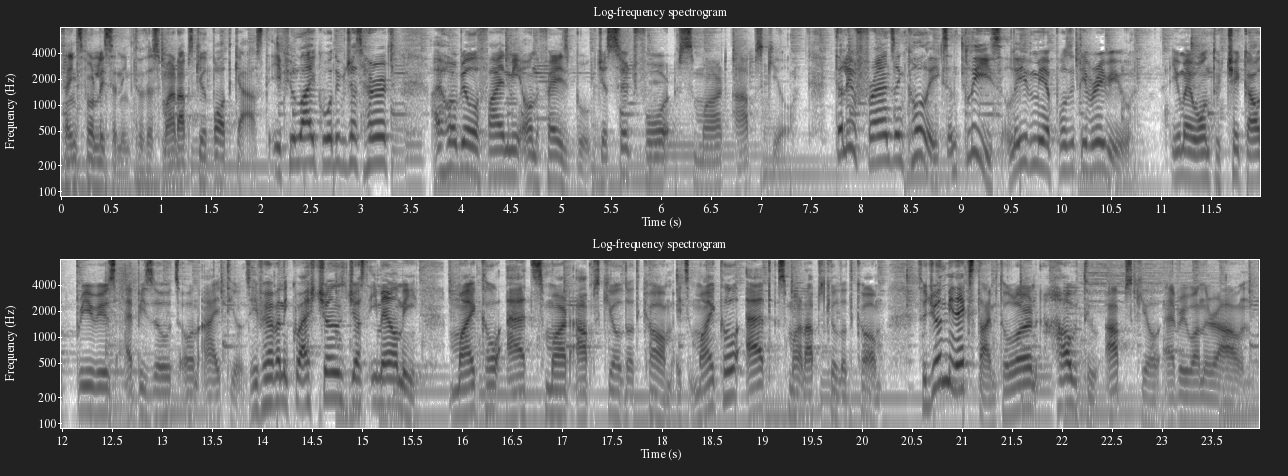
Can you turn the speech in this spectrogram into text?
Thanks for listening to the Smart Upskill podcast. If you like what you've just heard, I hope you'll find me on Facebook. Just search for Smart Upskill. Tell your friends and colleagues, and please leave me a positive review you may want to check out previous episodes on iTunes. If you have any questions, just email me, michael at smartupskill.com. It's michael at smartupskill.com. So join me next time to learn how to upskill everyone around.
